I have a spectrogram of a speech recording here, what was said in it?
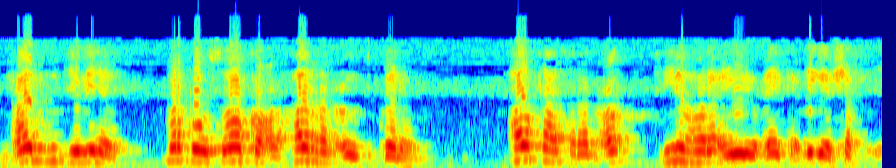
maxaa lagu jebinaa? Markau soo kaco hal ragco tukana halkaas ragco tii hore ayay waxay ka dhigay shafci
